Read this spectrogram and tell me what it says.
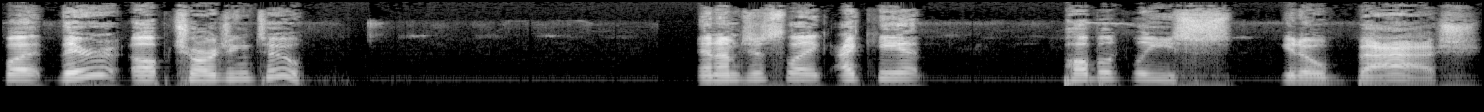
but they're upcharging too, and I'm just like I can't publicly, you know, bash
